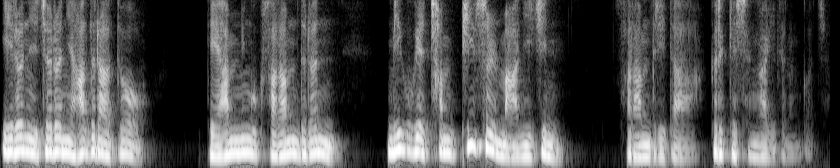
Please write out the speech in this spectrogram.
이러니 저러니 하더라도 대한민국 사람들은 미국에 참 빚을 많이 진 사람들이다 그렇게 생각이 되는 거죠.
